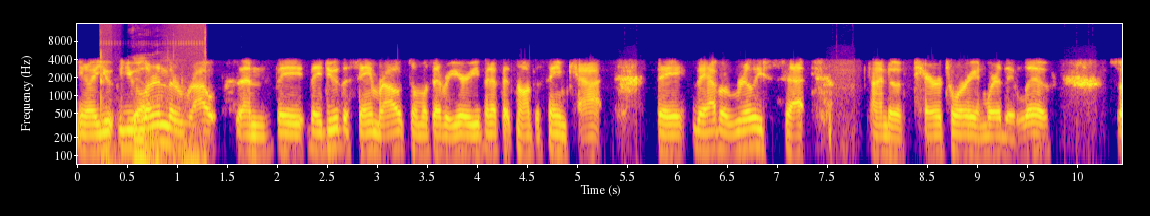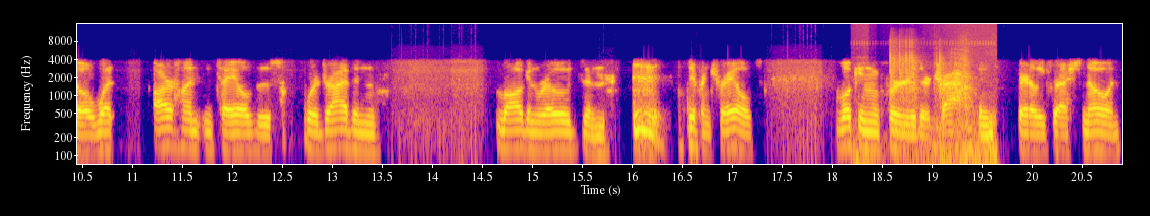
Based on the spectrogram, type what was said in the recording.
You know, you, you Yeah. learn their routes and they, they do the same routes almost every year, even if it's not the same cat. They they have a really set kind of territory and where they live. So what our hunt entails is we're driving logging roads and different trails, looking for their tracks and barely fresh snow. And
